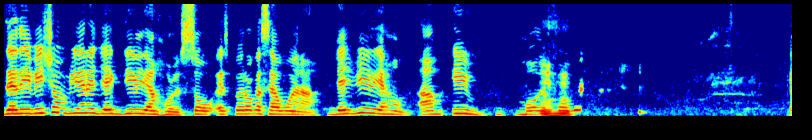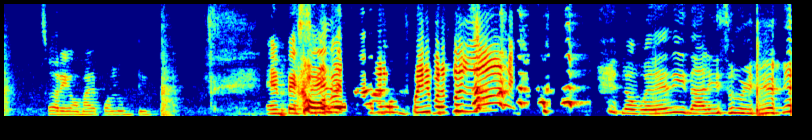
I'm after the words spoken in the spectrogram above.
The Division viene Jake Gyllenhaal, so espero que sea buena. Jake Gyllenhaal, I'm in, motherfucker. Sorry, Omar, ponle un pip. Empecé, ¿Cómo de- un? Esto es lo puede editar y subir. Pip.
